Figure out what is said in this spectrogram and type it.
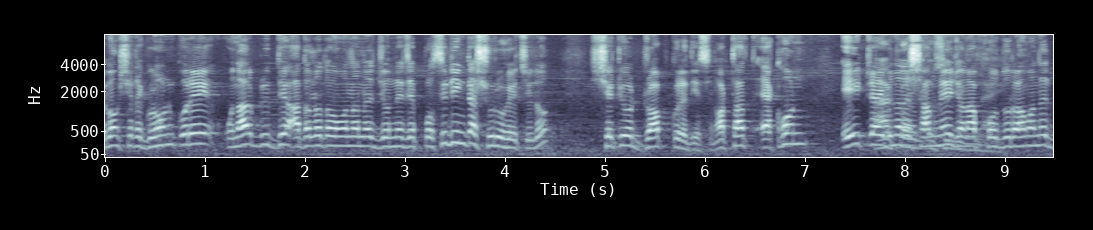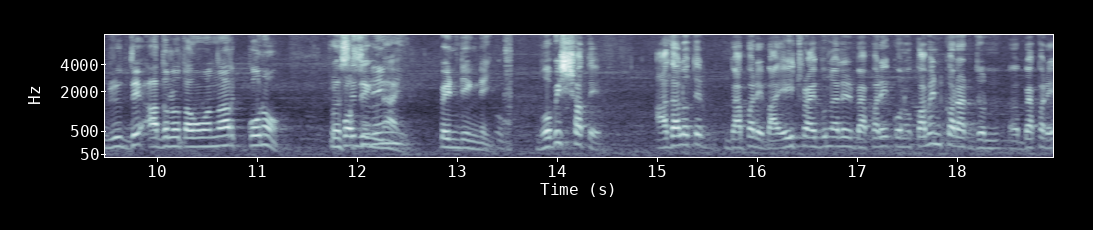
এবং সেটা গ্রহণ করে ওনার বিরুদ্ধে আদালত অবমাননার জন্য যে প্রসিডিংটা শুরু হয়েছিল সেটিও ড্রপ করে দিয়েছেন। অর্থাৎ এখন এই ট্রাইব্যুনালের সামনে জনাব ফজলুর রহমানের বিরুদ্ধে আদালত অবমাননার কোনো প্রসিডিং পেন্ডিং নেই। ভবিষ্যতে আদালতের ব্যাপারে বা এই ট্রাইব্যুনালের ব্যাপারে কোনো কমেন্ট করার জন্য ব্যাপারে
